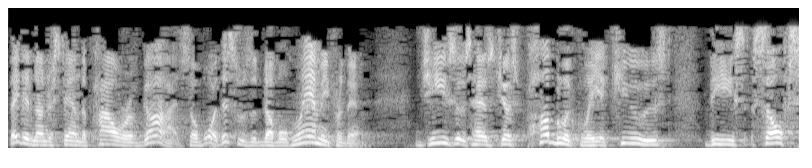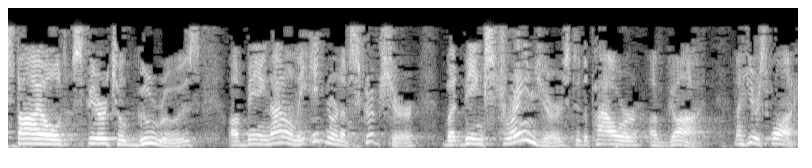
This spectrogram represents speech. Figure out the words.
they didn't understand the power of God. So, boy, this was a double whammy for them. Jesus has just publicly accused these self styled spiritual gurus of being not only ignorant of Scripture, but being strangers to the power of God. Now, here's why.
